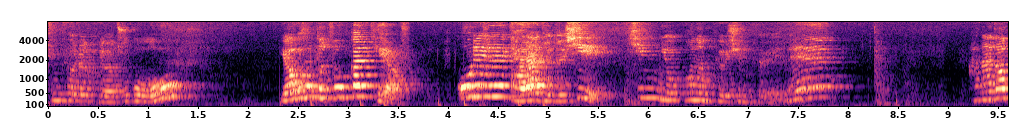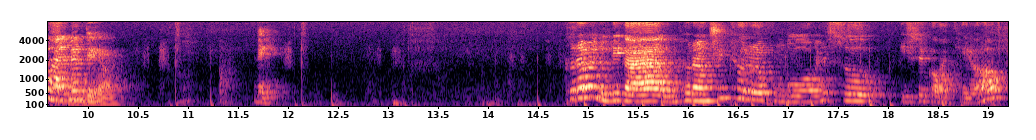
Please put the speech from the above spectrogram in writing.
쉼표를 그려주고 여기서도 똑같아요. 꼬리를 달아주듯이 16분음표 쉼표에는 하나 더 달면 돼요. 네. 그러면 우리가 음표랑 쉼표를 공부할 수 있을 것 같아요.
